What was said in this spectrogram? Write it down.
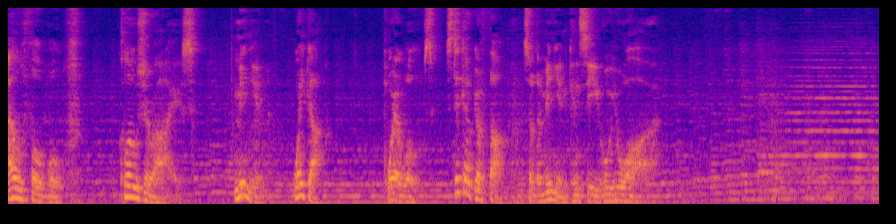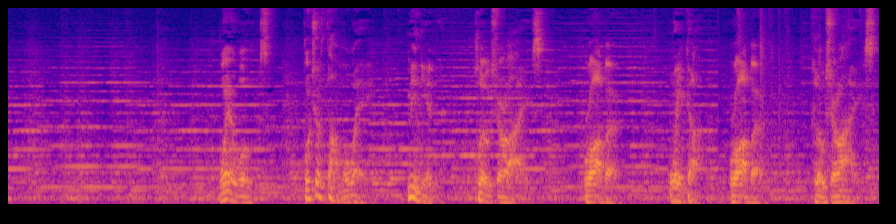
Alpha Wolf, close your eyes. Minion, wake up. Werewolves, stick out your thumb so the minion can see who you are. Werewolves, put your thumb away. Minion, close your eyes. Robber, wake up. Robber, close your eyes.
